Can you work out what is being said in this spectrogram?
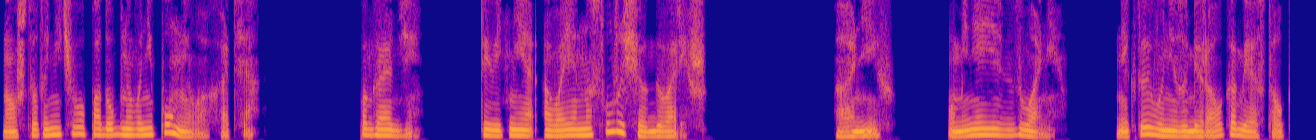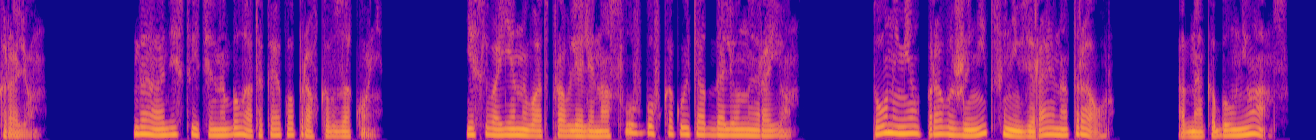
но что-то ничего подобного не помнила, хотя... Погоди, ты ведь не о военнослужащих говоришь? О них. У меня есть звание. Никто его не забирал, когда я стал королем. Да, действительно, была такая поправка в законе. Если военного отправляли на службу в какой-то отдаленный район, то он имел право жениться, невзирая на траур. Однако был нюанс.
